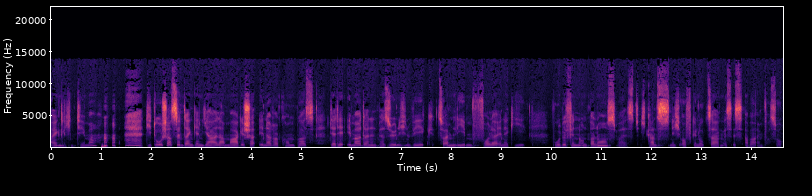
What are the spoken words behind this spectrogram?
eigentlichen Thema. die Doshas sind ein genialer, magischer innerer Kompass, der dir immer deinen persönlichen Weg zu einem Leben voller Energie, Wohlbefinden und Balance weist. Ich kann es nicht oft genug sagen, es ist aber einfach so.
